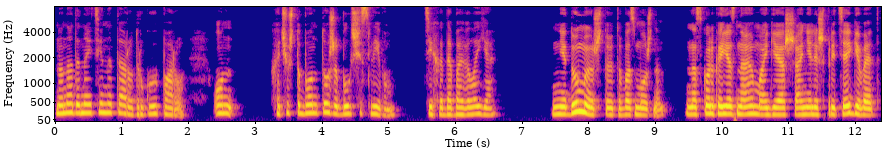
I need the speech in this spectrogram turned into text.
но надо найти Нетару другую пару. Он... Хочу, чтобы он тоже был счастливым», – тихо добавила я. «Не думаю, что это возможно. Насколько я знаю, магия Ашани лишь притягивает,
